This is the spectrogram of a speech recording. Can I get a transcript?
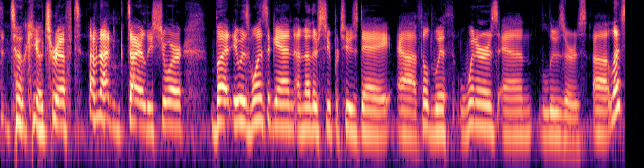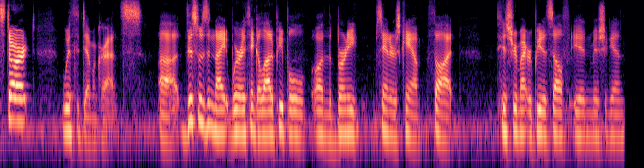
the Tokyo Drift. I'm not entirely sure. But it was once again another Super Tuesday uh, filled with winners and losers. Uh, let's start with the Democrats. Uh, this was a night where I think a lot of people on the Bernie Sanders camp thought history might repeat itself in Michigan.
